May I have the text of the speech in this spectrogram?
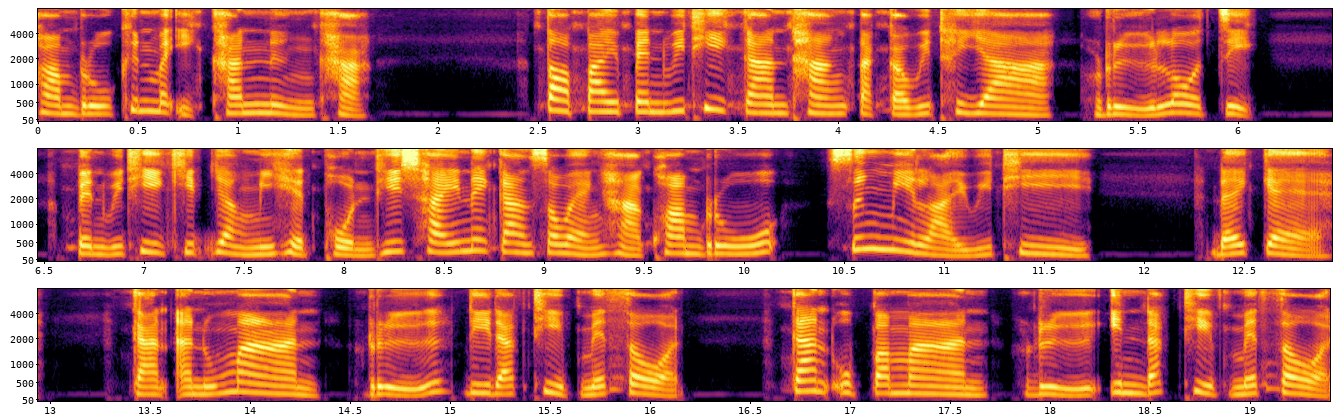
ความรู้ขึ้นมาอีกขั้นหนึ่งค่ะ ต่อไปเป็นวิธีการทางตรรกวิทยา หรือโลจิก เป็นวิธีคิดอย่างมีเหตุผลที่ใช้ในการแสวงหาความรู้ ซึ่งมีหลายวิธี ได้แก่ การอนุมานหรือ deductive method การอุปมาณหรือ inductive method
